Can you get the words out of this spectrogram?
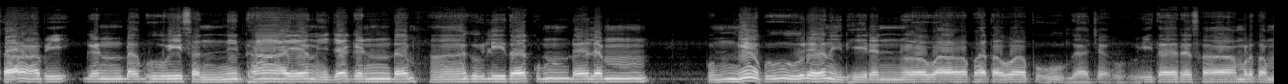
കാപി ഗണ്ഡഭുവി സന്നിധായ നിജഗണ്ഡം ആകുലിത കുണ്ടലം പുണ്യപൂരനിധിരന്വവാപതവ പൂഗചർവിതരസാമൃതം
